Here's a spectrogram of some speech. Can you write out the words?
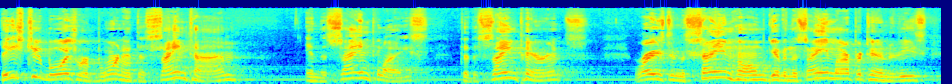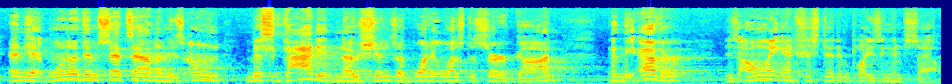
These two boys were born at the same time, in the same place, to the same parents, raised in the same home, given the same opportunities, and yet one of them sets out on his own misguided notions of what it was to serve God, and the other is only interested in pleasing himself.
